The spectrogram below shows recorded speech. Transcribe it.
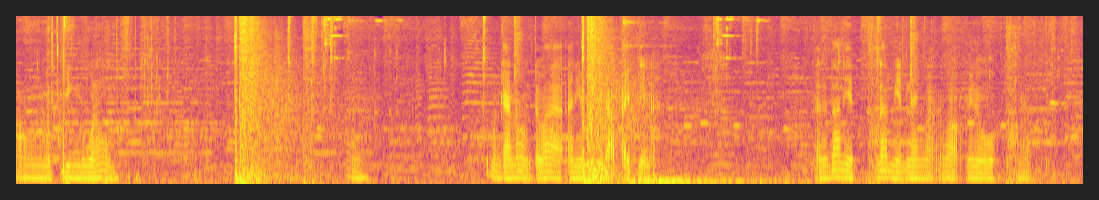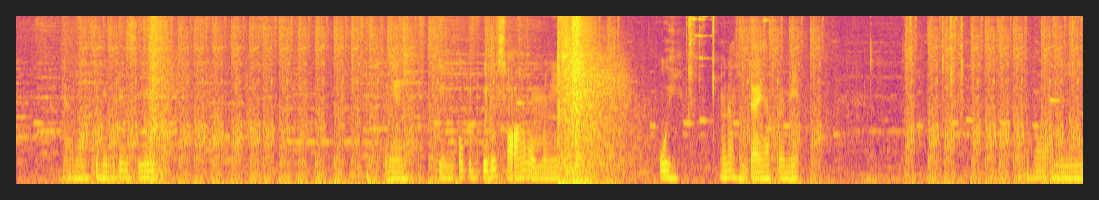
ลองยิงดูนะผมก็เหมือนกันนะผม แต่ว่าอันนี้ไม่มีดาบไปปืนนะอาจจะด้าเหตุด้าเมียดแรงกว่าหรือเปล่าไม่รู้นะครับเดี๋ยวลองปืนนี้ไปเล่นซิเป็นไงปืนโอ้เป็นปืนลูกซองครับผมอย่างนี้ อุ้ยไม่น่าสนใจครับแบบนี้ ก็อันนี้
